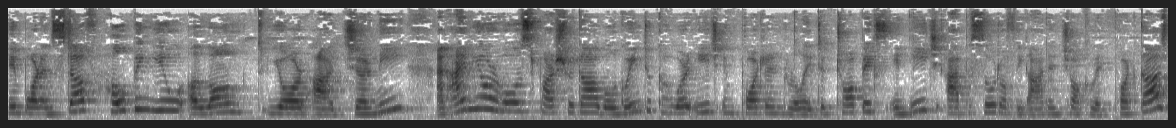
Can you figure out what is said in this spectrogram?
important stuff, helping you along your art journey. And I'm your host Parshvika. We're going to cover each important related topics in each episode of the Art and Chocolate podcast.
